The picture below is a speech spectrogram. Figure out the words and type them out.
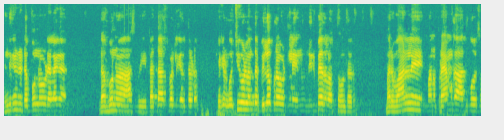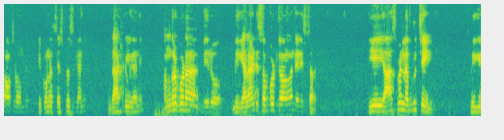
ఎందుకంటే డబ్బు ఉన్నవాడు ఎలాగా డబ్బున్న హాస్పిటల్ పెద్ద హాస్పిటల్కి వెళ్తాడు. ఇక్కడికి వచ్చి వాళ్ళంతా బిలో ప్రైవేట్ లేను నిరుపేదలు వస్తూ ఉంటారు. మరి వాళ్ళని మన ప్రేమగా ఆదుకోవాల్సిన అవసరం ఉంది. ఇక్కడ ఉన్న సిస్టర్స్ కానీ డాక్టర్లు కానీ అందరూ కూడా మీరు మీకు ఎలాంటి సపోర్ట్ కావాలో నేను ఇస్తాను. ఈ హాస్పిటల్ అభివృద్ధి చేయండి. మీకు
